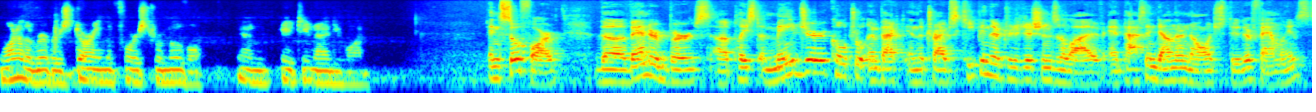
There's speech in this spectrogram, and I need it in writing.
one of the rivers during the forced removal in 1891. And so far, the Vanderburgs uh, placed a major cultural impact in the tribes, keeping their traditions alive and passing down their knowledge through their families.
